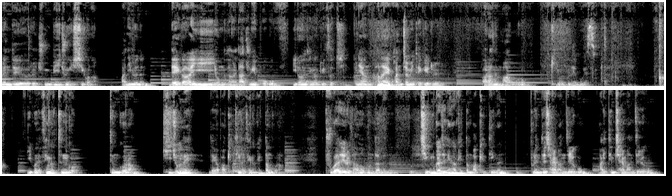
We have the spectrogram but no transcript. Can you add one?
브랜드를 준비 중이시거나 아니면은 내가 이 영상을 나중에 보고 이런 생각도 있었지. 그냥 하나의 관점이 되기를 바라는 마음으로 기록을 해보겠습니다. 이번에 생각 든 거, 든 거랑 기존에 내가 마케팅을 생각했던 거랑 두 가지를 나눠 본다면은 뭐 지금까지 생각했던 마케팅은 브랜드 잘 만들고 아이템 잘 만들고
